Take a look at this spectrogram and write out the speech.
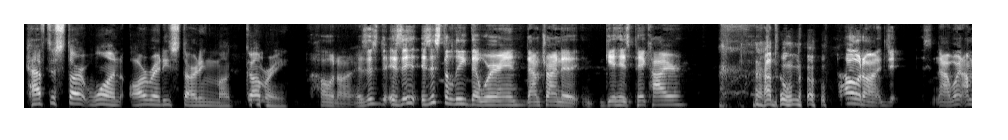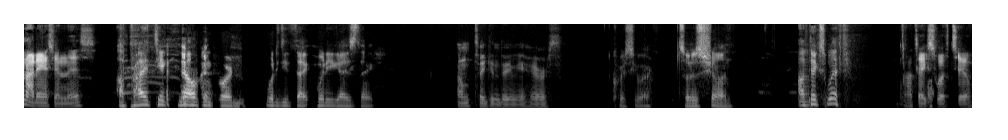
have to start one already starting Montgomery. Hold on. Is this is it is this the league that we're in that I'm trying to get his pick higher? I don't know. Hold on. No, we're, I'm not answering this. I'll probably take Melvin Gordon. What do you think? What do you guys think? I'm taking Damien Harris. Of course you are. So does Sean. I'll take Swift. I'll take Swift too.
